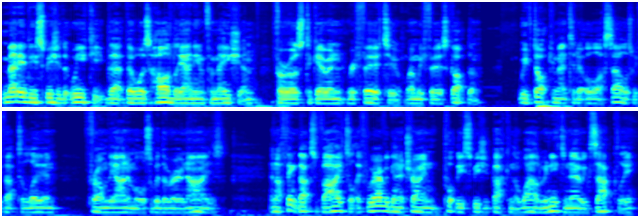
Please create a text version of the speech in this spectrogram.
Many of these species that we keep, there, there was hardly any information for us to go and refer to when we first got them. We've documented it all ourselves. We've had to learn from the animals with our own eyes. And I think that's vital. If we're ever going to try and put these species back in the wild, we need to know exactly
